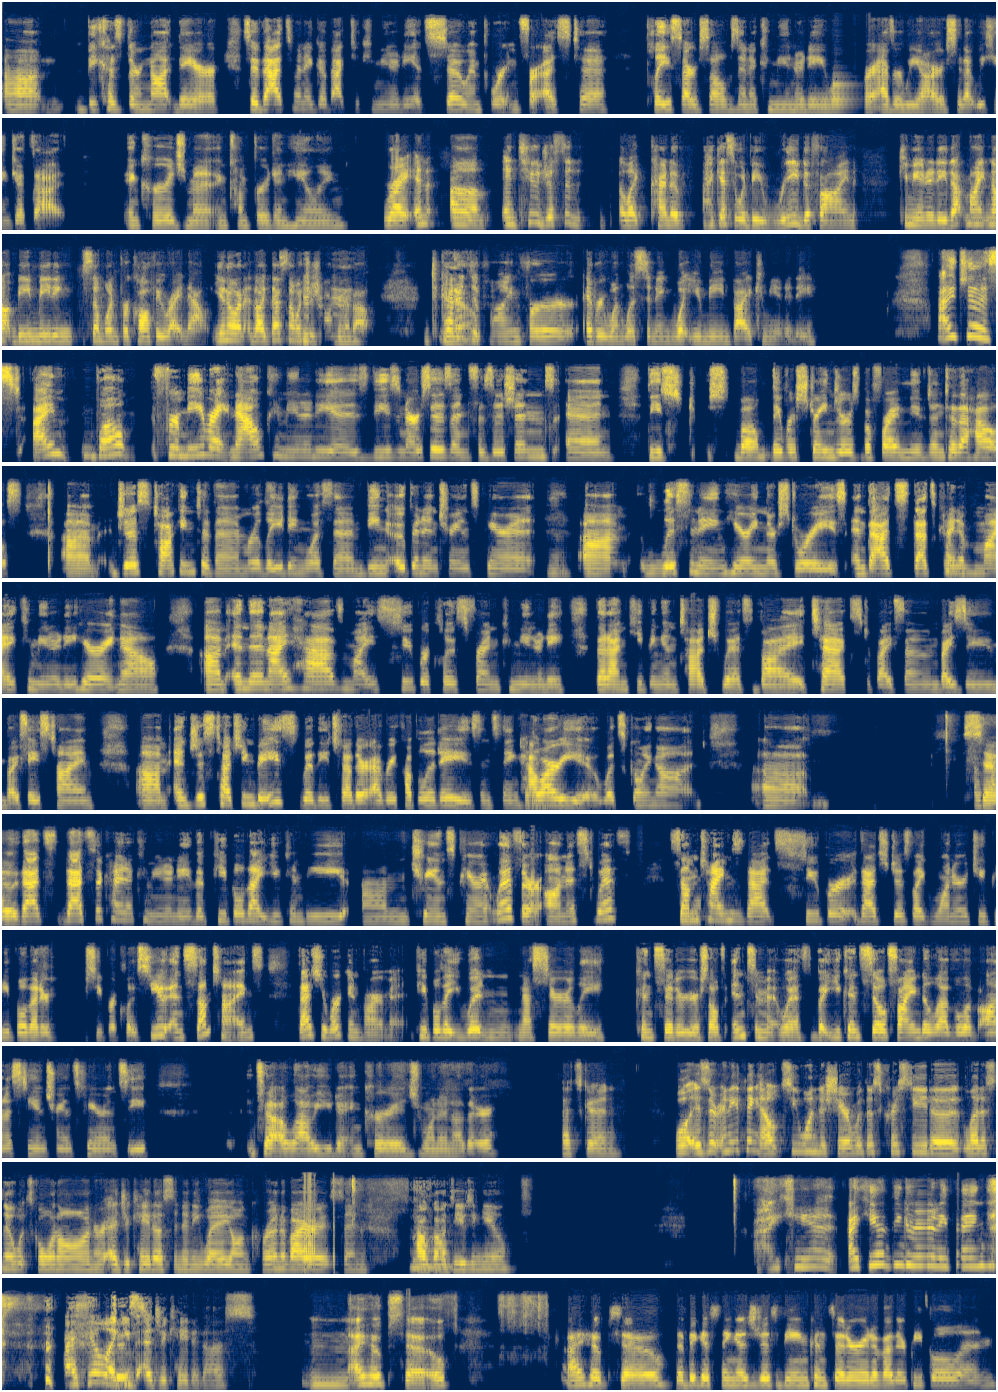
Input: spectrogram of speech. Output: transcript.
um, because they're not there so that's when i go back to community it's so important for us to place ourselves in a community wherever we are so that we can get that encouragement and comfort and healing Right. And um and two just to like kind of I guess it would be redefine community. That might not be meeting someone for coffee right now. You know what like that's not what you're talking about. To kind no. of define for everyone listening what you mean by community. I just, I'm, well, for me right now, community is these nurses and physicians and these, well, they were strangers before I moved into the house. Um, just talking to them, relating with them, being open and transparent, yeah. um, listening, hearing their stories. And that's, that's kind yeah. of my community here right now. Um, and then I have my super close friend community that I'm keeping in touch with by text, by phone, by Zoom, by FaceTime, um, and just touching base with each other every couple of days and saying, How are you? What's going on? Um, so okay. that's that's the kind of community the people that you can be um, transparent with or honest with sometimes that's super that's just like one or two people that are super close to you and sometimes that's your work environment people that you wouldn't necessarily consider yourself intimate with but you can still find a level of honesty and transparency to allow you to encourage one another that's good well is there anything else you wanted to share with us christy to let us know what's going on or educate us in any way on coronavirus and how god's um using you I can't I can't think of anything. I feel like Just, you've educated us. Mm, I hope so. I hope so. The biggest thing is just being considerate of other people and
